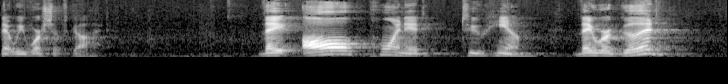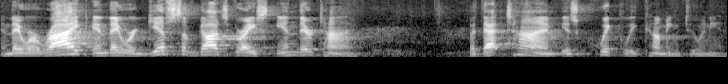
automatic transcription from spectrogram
that we worshiped God. They all pointed to Him. They were good and they were right and they were gifts of God's grace in their time. But that time is quickly coming to an end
